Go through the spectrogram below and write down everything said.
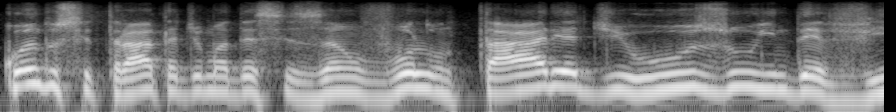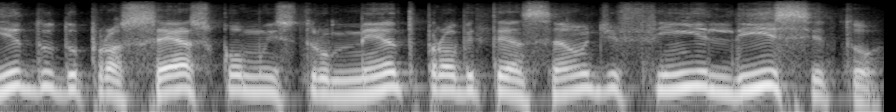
quando se trata de uma decisão voluntária de uso indevido do processo como instrumento para obtenção de fim ilícito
